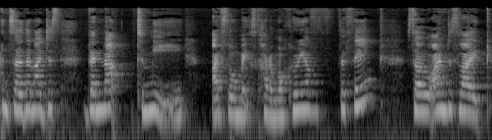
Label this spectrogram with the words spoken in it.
and so then i just then that to me i feel makes kind of mockery of the thing so i'm just like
